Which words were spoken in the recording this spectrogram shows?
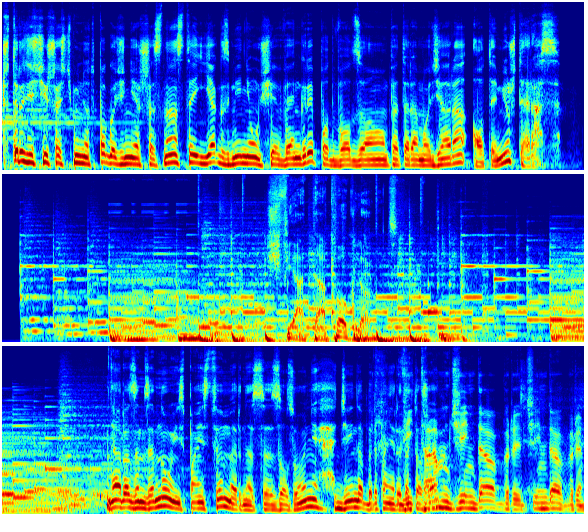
46 minut po godzinie 16. Jak zmienią się Węgry pod wodzą Petera Modziara? O tym już teraz. Świata Pogląd. A razem ze mną i z Państwem Ernest Zozuń. Dzień dobry panie redaktorze. Witam, dzień dobry, dzień dobry.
